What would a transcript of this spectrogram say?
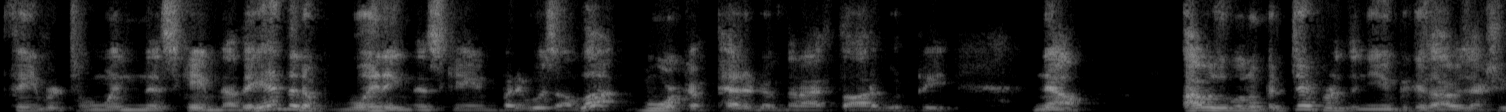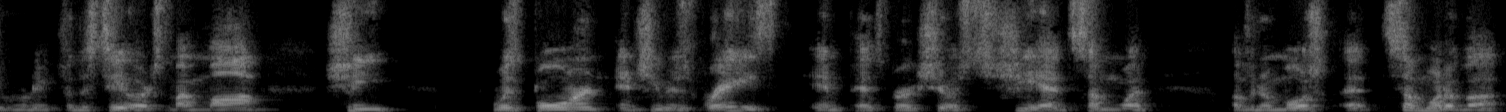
favorite to win this game. Now, they ended up winning this game, but it was a lot more competitive than I thought it would be. Now, I was a little bit different than you because I was actually rooting for the Steelers. My mom, she was born and she was raised in Pittsburgh. She was, she had somewhat of an emotion, uh, somewhat of a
